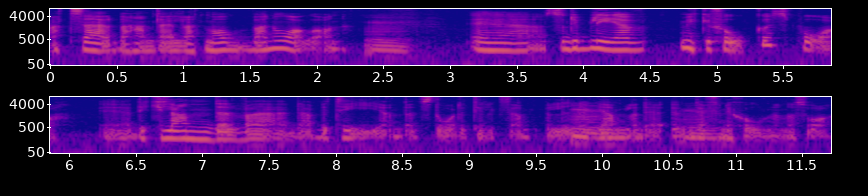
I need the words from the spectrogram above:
att särbehandla eller att mobba någon. Mm. Eh, så det blev mycket fokus på eh, det klandervärda beteendet, står det till exempel i den Mm. gamla de- definitionen och så.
